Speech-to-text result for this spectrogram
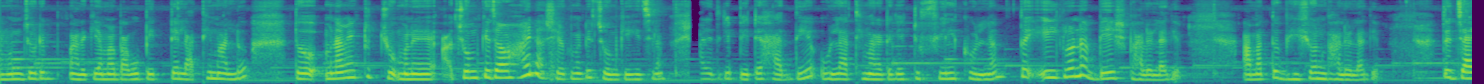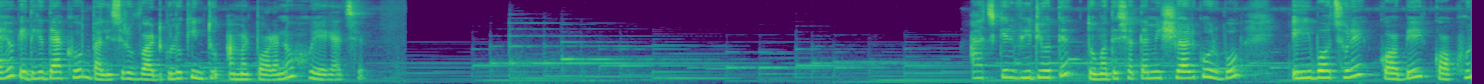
এমন জোরে মানে কি আমার বাবু পেটে লাথি মারলো। তো মানে আমি একটু মানে চমকে যাওয়া হয় না সেরকম একটু চমকে গেছিলাম। আর এদিকে পেটে হাত দিয়ে ও লাথি মারাটাকে একটু ফিল করলাম। তো এইগুলো না বেশ ভালো লাগে। আমার তো ভীষণ ভালো লাগে। তো যাই হোক, এদিকে দেখো বালিশের ওয়ার্ডগুলো কিন্তু আমার পড়ানো হয়ে গেছে। আজকের ভিডিওতে তোমাদের সাথে আমি শেয়ার করব এই বছরে কবে কখন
